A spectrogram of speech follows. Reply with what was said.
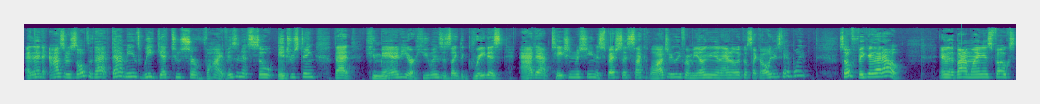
And then as a result of that, that means we get to survive. Isn't it so interesting that humanity or humans is like the greatest adaptation machine, especially psychologically from a Jungian analytical psychology standpoint? So figure that out. Anyway, the bottom line is, folks,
